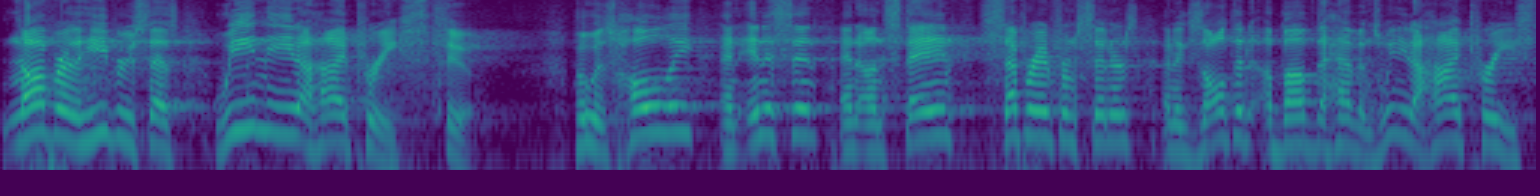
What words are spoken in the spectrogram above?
The for the Hebrews says, We need a high priest too, who is holy and innocent and unstained, separated from sinners, and exalted above the heavens. We need a high priest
